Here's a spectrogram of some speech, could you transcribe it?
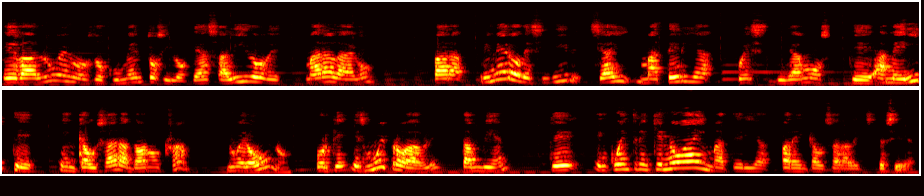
evalúen los documentos y lo que ha salido de Mar-a-Lago para primero decidir si hay materia, pues digamos, que amerite encausar a Donald Trump, número uno, porque es muy probable también que encuentren que no hay materia para encausar al expresidente.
